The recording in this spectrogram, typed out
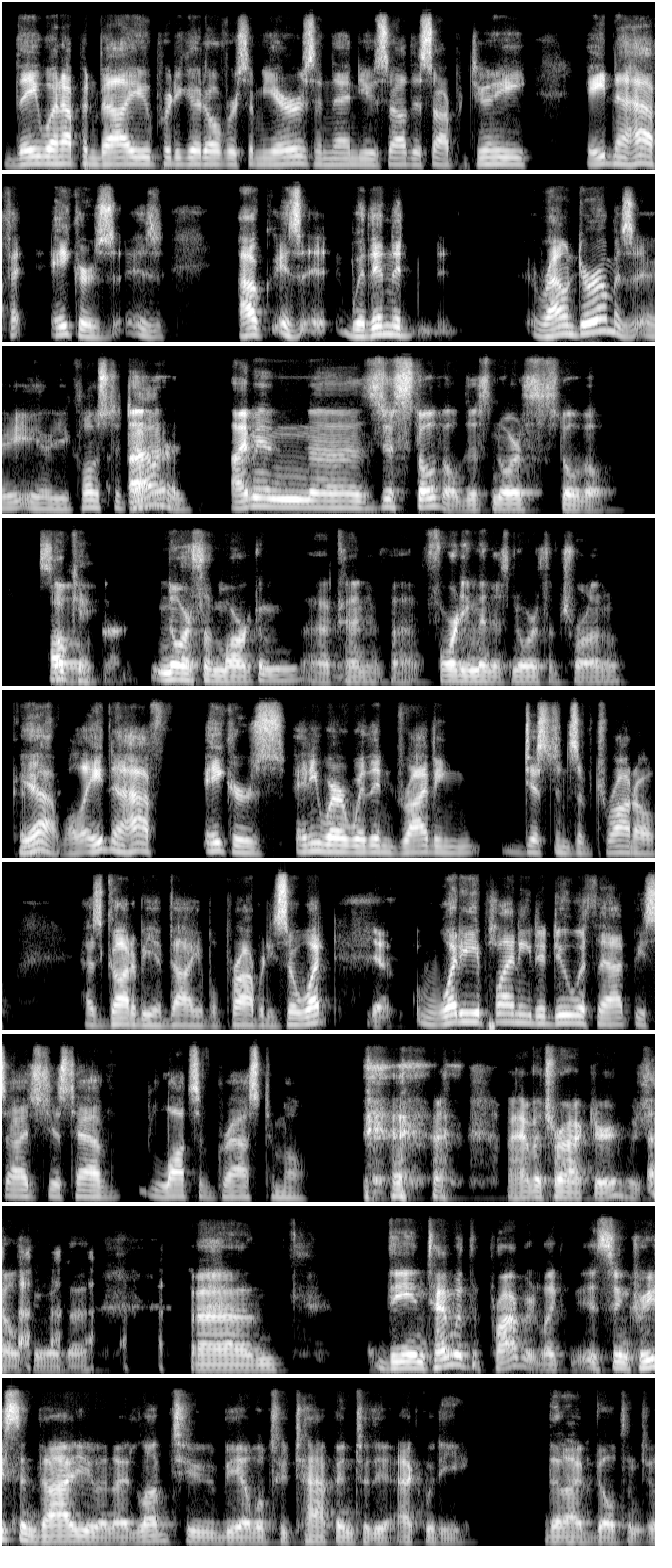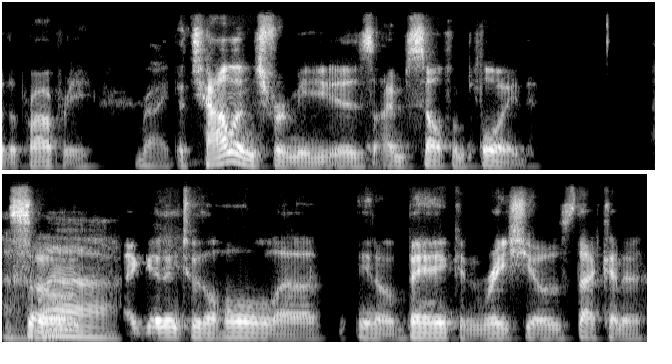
They went up in value pretty good over some years, and then you saw this opportunity. Eight and a half acres is how is within the around Durham? Is are you close to town? Uh, I'm in uh, just Stouffville, just north Stouffville. So, okay, uh, north of Markham, uh, kind of uh, 40 minutes north of Toronto. Yeah, well, eight and a half acres anywhere within driving distance of Toronto has got to be a valuable property. So what? Yeah. What are you planning to do with that besides just have lots of grass to mow? I have a tractor, which helps me with that. Um, the intent with the property like it's increased in value and i'd love to be able to tap into the equity that i've built into the property. Right. The challenge for me is i'm self-employed. So ah. i get into the whole uh, you know bank and ratios that kind of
